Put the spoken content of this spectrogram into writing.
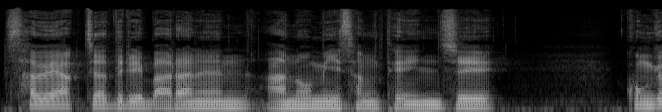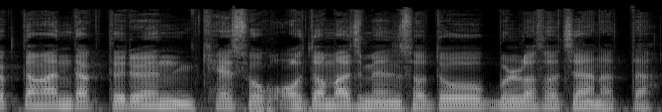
사회학자들이 말하는 아노미 상태인지 공격당한 닭들은 계속 얻어맞으면서도 물러서지 않았다.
